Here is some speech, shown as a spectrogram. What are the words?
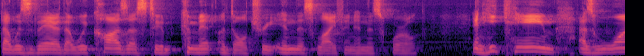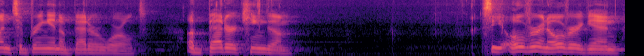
that was there that would cause us to commit adultery in this life and in this world. And he came as one to bring in a better world a better kingdom. See, over and over again,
